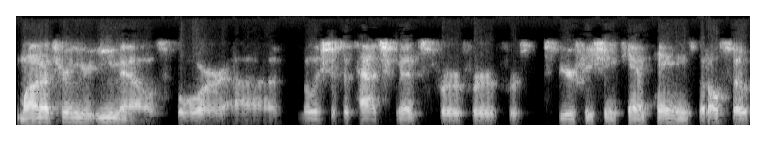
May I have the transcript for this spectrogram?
monitoring your emails for uh, malicious attachments, for, for, for spear phishing campaigns, but also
